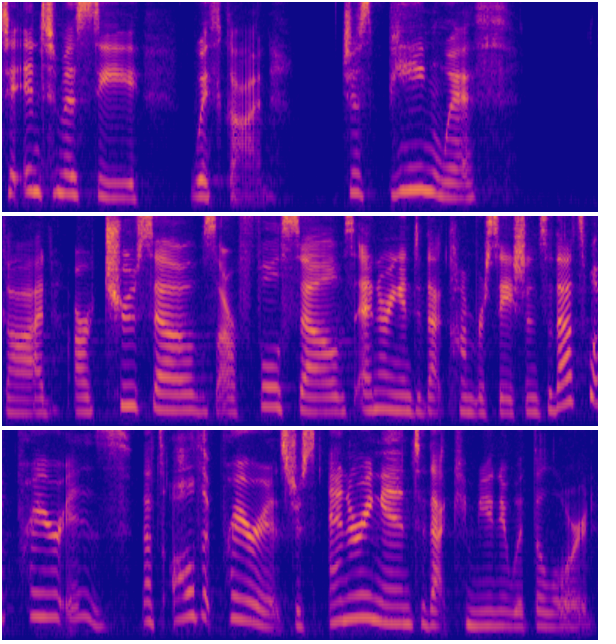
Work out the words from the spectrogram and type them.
to intimacy with God. Just being with God, our true selves, our full selves, entering into that conversation. So that's what prayer is. That's all that prayer is, just entering into that communion with the Lord.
